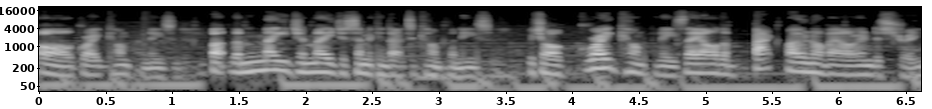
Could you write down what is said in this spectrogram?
are great companies but the major major semiconductor companies which are great companies they are the backbone of our industry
